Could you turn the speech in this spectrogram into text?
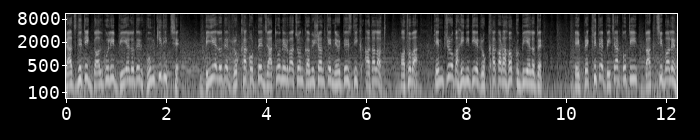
রাজনৈতিক দলগুলি বিএলওদের হুমকি দিচ্ছে। বিএলওদের রক্ষা করতে জাতীয় নির্বাচন কমিশনকে নির্দেশ দিক আদালত, অথবা কেন্দ্রীয় বাহিনী দিয়ে রক্ষা করা হোক বিএলওদের। এই প্রেক্ষিতে বিচারপতি বাগচি বলেন,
